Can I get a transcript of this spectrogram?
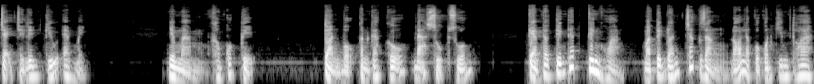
chạy trở lên cứu em mình. Nhưng mà không có kịp, Toàn bộ căn gác gỗ đã sụp xuống. Kèm theo tiếng thét kinh hoàng Mà tôi đoán chắc rằng đó là của con Kim Thoa.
